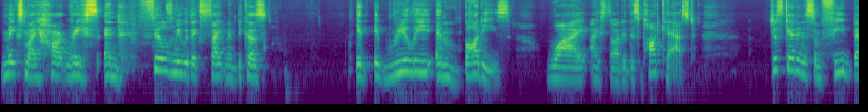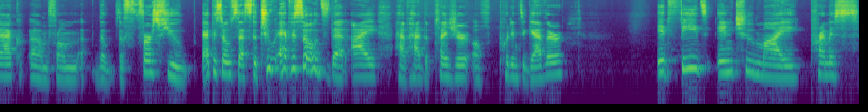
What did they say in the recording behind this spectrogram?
makes my heart race and fills me with excitement because it, it really embodies why I started this podcast just getting some feedback um, from the the first few episodes. That's the two episodes that I have had the pleasure of putting together. It feeds into my premise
